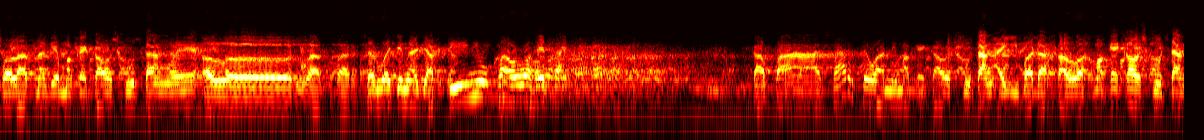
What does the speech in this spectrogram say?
sholat nage make kaos kutang we Allahu Akbar. Sarua jeung ngajak tinyu ka Allah eta. Ka pasar teu wani make kaos kutang ai ibadah ka Allah make kaos kutang.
